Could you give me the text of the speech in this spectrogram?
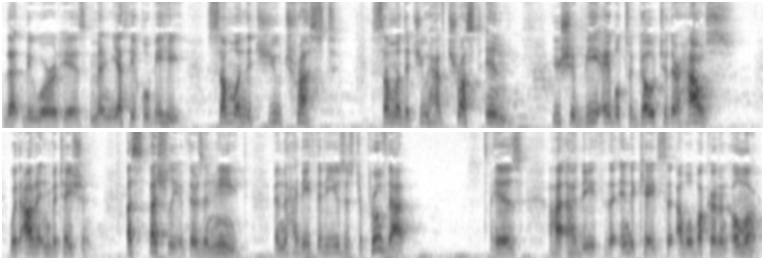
that the word is man yathiqu bihi, someone that you trust, someone that you have trust in. You should be able to go to their house without an invitation, especially if there's a need. And the hadith that he uses to prove that is a hadith that indicates that Abu Bakr and Omar,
